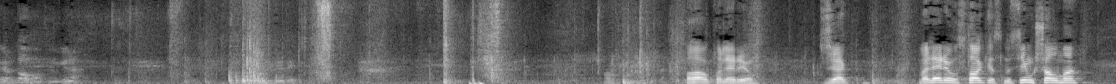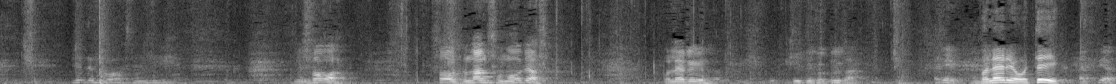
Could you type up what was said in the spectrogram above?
Ir domo, tai gina. Palauk, Valerijau. Žiūrėk. Valerijau, stokis, nusimk šalmą. Iš savo, savo finansų naudės. Valerijui, iki. Ateik, Valerijau, ateik. atspėk.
